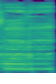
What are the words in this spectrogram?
so then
